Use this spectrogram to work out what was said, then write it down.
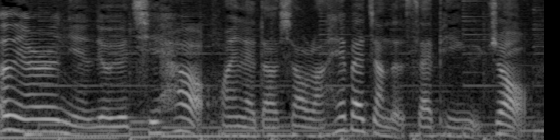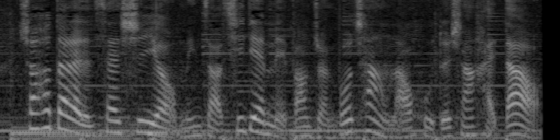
二零二二年六月七号，欢迎来到笑狼黑白奖的赛评宇宙。稍后带来的赛事有：明早七点美邦转播场老虎对上海盗，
